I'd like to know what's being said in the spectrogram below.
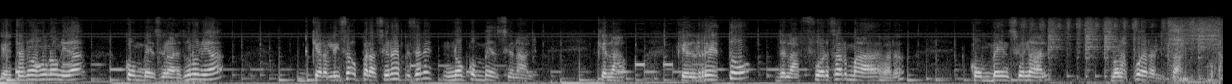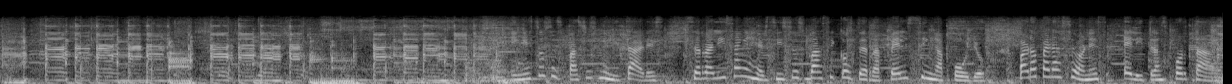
Esta no es una unidad convencional, es una unidad que realiza operaciones especiales no convencionales, que, que el resto de las Fuerzas Armadas, ¿verdad? convencional, no las puede realizar. En estos espacios militares se realizan ejercicios básicos de rapel sin apoyo para operaciones helitransportadas.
